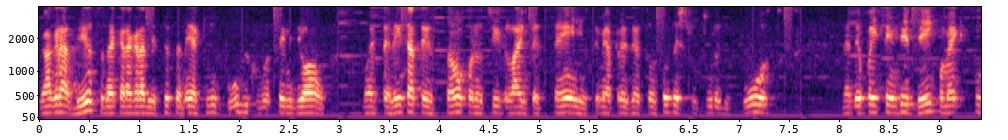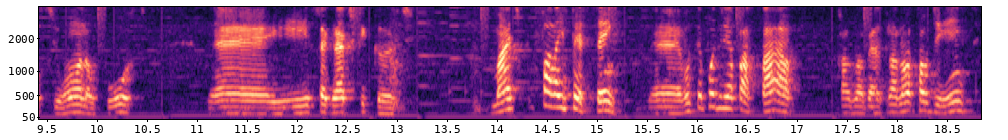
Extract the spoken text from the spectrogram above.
eu agradeço, né? Quero agradecer também aqui em público. Você me deu uma excelente atenção quando eu estive lá em Pecém. Você me apresentou toda a estrutura do porto. Né, deu para entender bem como é que funciona o porto. É, e isso é gratificante. Mas, por falar em Pecém, é, você poderia passar, Carlos Alberto, para a nossa audiência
